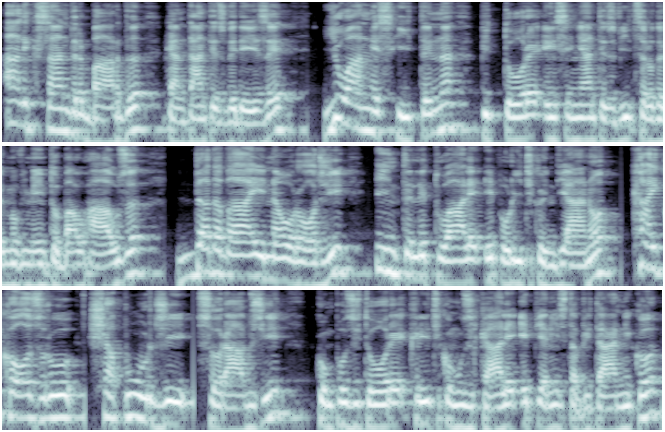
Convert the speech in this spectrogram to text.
Alexander Bard, cantante svedese, Johannes Hitten, pittore e insegnante svizzero del movimento Bauhaus, Dadabai Naoroji, intellettuale e politico indiano, Kai Khosru Shapurji Sorabji, compositore, critico musicale e pianista britannico,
